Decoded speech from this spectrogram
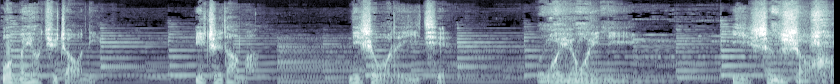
我没有去找你，你知道吗？你是我的一切，我愿为你一生守候。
